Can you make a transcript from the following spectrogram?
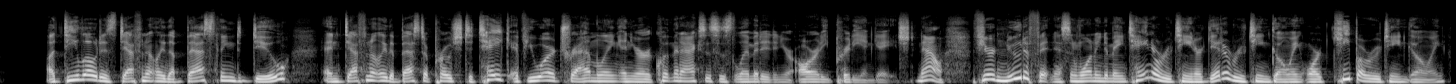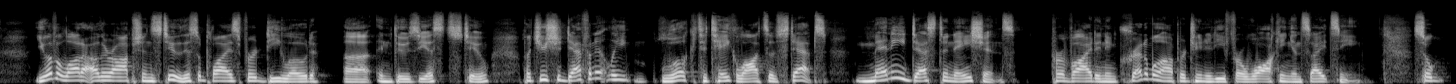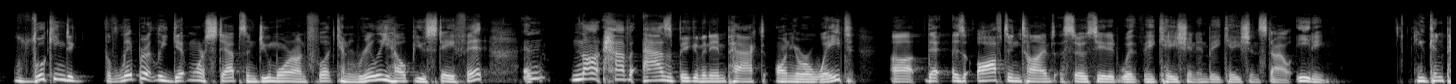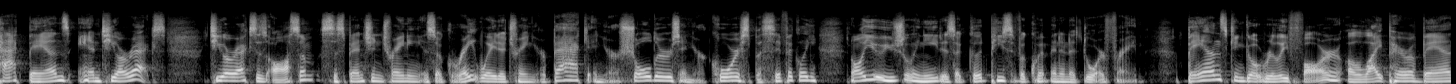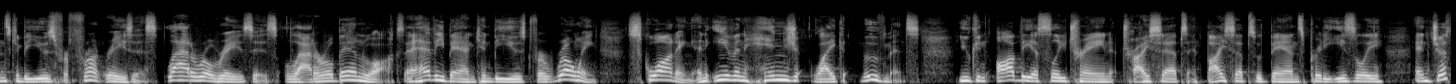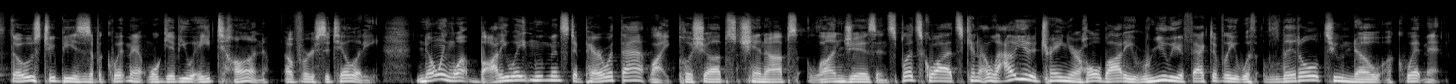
A deload is definitely the best thing to do and definitely the best approach to take if you are traveling and your equipment access is limited and you're already pretty engaged. Now, if you're new to fitness and wanting to maintain a routine or get a routine going or keep a routine going, you have a lot of other options too. This applies for deload uh, enthusiasts too, but you should definitely look to take lots of steps. Many destinations provide an incredible opportunity for walking and sightseeing. So, looking to deliberately get more steps and do more on foot can really help you stay fit and not have as big of an impact on your weight uh, that is oftentimes associated with vacation and vacation style eating. You can pack bands and TRX. TRX is awesome. Suspension training is a great way to train your back and your shoulders and your core specifically. And all you usually need is a good piece of equipment and a door frame. Bands can go really far. A light pair of bands can be used for front raises, lateral raises, lateral band walks. A heavy band can be used for rowing, squatting, and even hinge like movements. You can obviously train triceps and biceps with bands pretty easily. And just those two pieces of equipment will give you a ton of versatility. Knowing what body weight movements to pair with that, like push ups, chin ups, lunges, and split squats, can allow you to train your whole body really effectively with little to no equipment.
